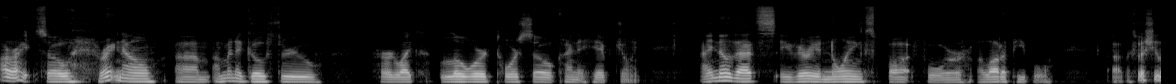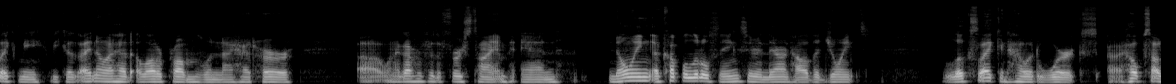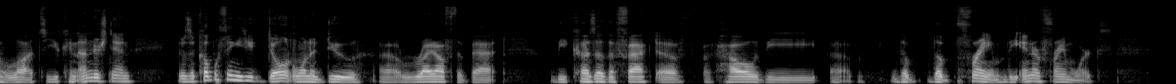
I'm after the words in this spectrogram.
Alright, so right now um, I'm going to go through her like lower torso kind of hip joint. I know that's a very annoying spot for a lot of people, uh, especially like me, because I know I had a lot of problems when I had her, uh, when I got her for the first time, and knowing a couple little things here and there on how the joint looks like and how it works uh, helps out a lot. So you can understand there's a couple things you don't want to do uh, right off the bat because of the fact of, of how the um, the the frame, the inner frame works.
